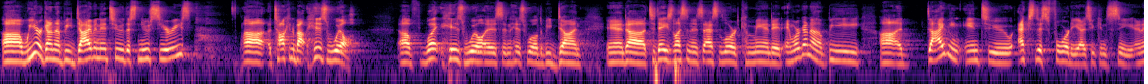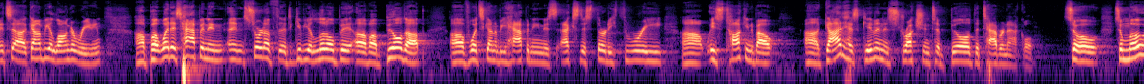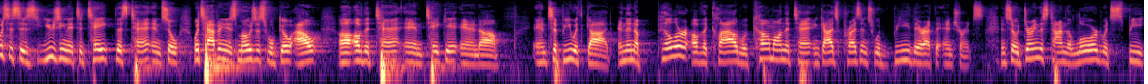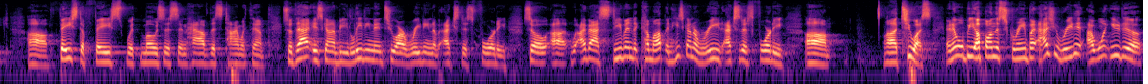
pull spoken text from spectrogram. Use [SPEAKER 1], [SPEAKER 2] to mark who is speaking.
[SPEAKER 1] Uh, we are going to be diving into this new series uh, talking about His will, of what His will is and His will to be done. And uh, today's lesson is as the Lord commanded. And we're going to be uh, diving into Exodus 40, as you can see. And it's uh, going to be a longer reading. Uh, but what has happened, and, and sort of to give you a little bit of a build up of what's going to be happening, is Exodus 33 uh, is talking about uh, God has given instruction to build the tabernacle. So, so Moses is using it to take this tent. And so what's happening is Moses will go out uh, of the tent and take it and, uh, and to be with God. And then a pillar of the cloud would come on the tent and God's presence would be there at the entrance. And so during this time, the Lord would speak face to face with Moses and have this time with him. So that is going to be leading into our reading of Exodus 40. So uh, I've asked Stephen to come up and he's going to read Exodus 40. Um, uh, to us, and it will be up on the screen. But as you read it, I want you to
